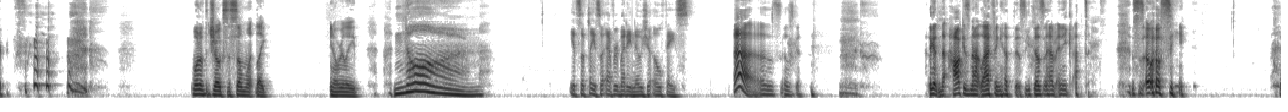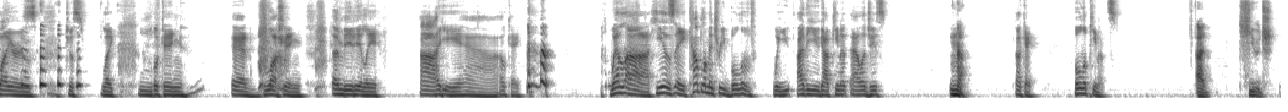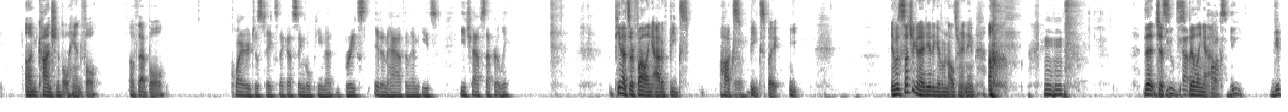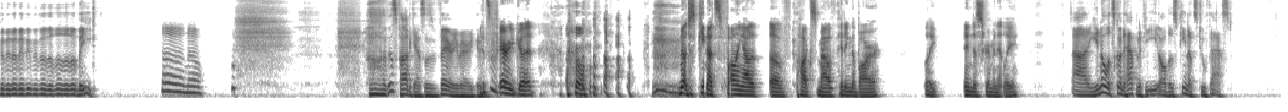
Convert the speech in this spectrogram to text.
One of the jokes is somewhat like, you know, really Norm. It's a place where everybody knows your O face. Ah, that was, that was good. Again, Hawk is not laughing at this. He doesn't have any context. This is OOC. Quire's just like looking and blushing immediately. Ah, uh, yeah, okay. well, uh, here's a complimentary bowl of. Wait, you, either you got peanut allergies? No. Okay. Bowl of peanuts. A huge, unconscionable handful of that bowl. Quire just takes like a single peanut, breaks it in half, and then eats each half separately. Peanuts are falling out of Beaks, Hawk's beaks, but it was such a good idea to give him an alternate name. mm-hmm. that just spilling out. Hawk's beat. Beat. Oh no. this podcast is very, very good. It's very good. Um, no, just peanuts falling out of, of Hawk's mouth, hitting the bar like indiscriminately. Uh, you know what's going to happen if you eat all those peanuts too fast?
